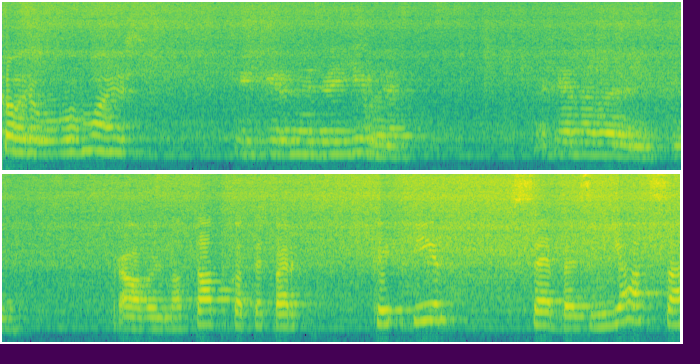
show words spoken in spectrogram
Корову маєш. Ефір не доїли, так я на вареники. Правильно, татко тепер кефір, все без м'яса,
